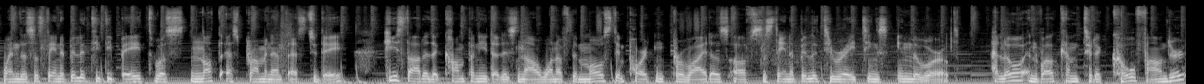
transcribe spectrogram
when the sustainability debate was not as prominent as today, he started a company that is now one of the most important providers of sustainability ratings in the world. Hello and welcome to the co founder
